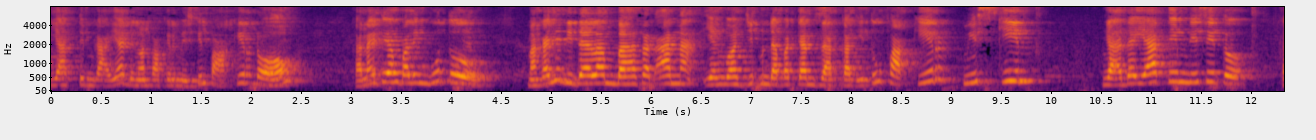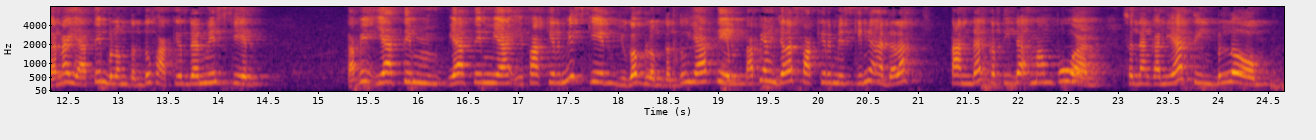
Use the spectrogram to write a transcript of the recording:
yatim kaya dengan fakir miskin fakir dong. Karena itu yang paling butuh. Makanya di dalam bahasan anak yang wajib mendapatkan zakat itu fakir miskin. Nggak ada yatim di situ. Karena yatim belum tentu fakir dan miskin. Tapi yatim yatim ya fakir miskin juga belum tentu yatim. Tapi yang jelas fakir miskinnya adalah tanda ketidakmampuan. Sedangkan yatim belum.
